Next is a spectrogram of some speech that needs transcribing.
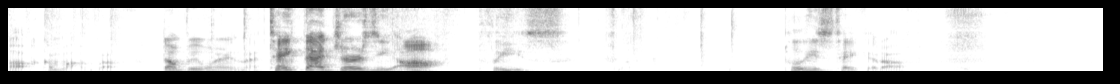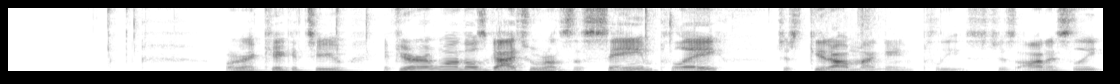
Oh, come on, bro. Don't be wearing that. Take that jersey off, please. Please take it off. We're going to kick it to you. If you're one of those guys who runs the same play, just get out of my game, please. Just honestly,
